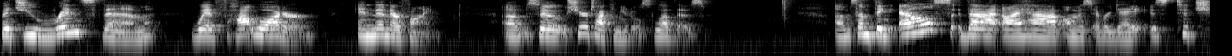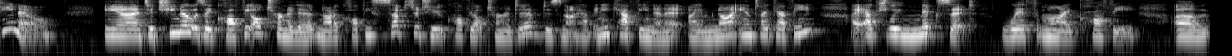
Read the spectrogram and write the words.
but you rinse them with hot water and then they're fine. Um, so shirataki noodles, love those. Um, something else that I have almost every day is Teeccino. And Teeccino is a coffee alternative, not a coffee substitute. Coffee alternative does not have any caffeine in it. I am not anti caffeine. I actually mix it with my coffee. Um,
